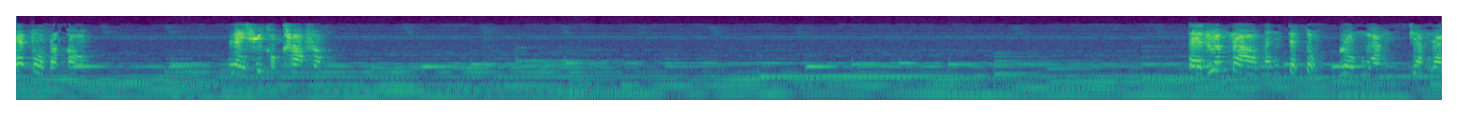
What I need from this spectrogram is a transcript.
แค่ตัวประกอบ ในชีวิตของข้าพระองค์แต่เรื่องราวนั้นจะจบลงหลังอย่างไร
